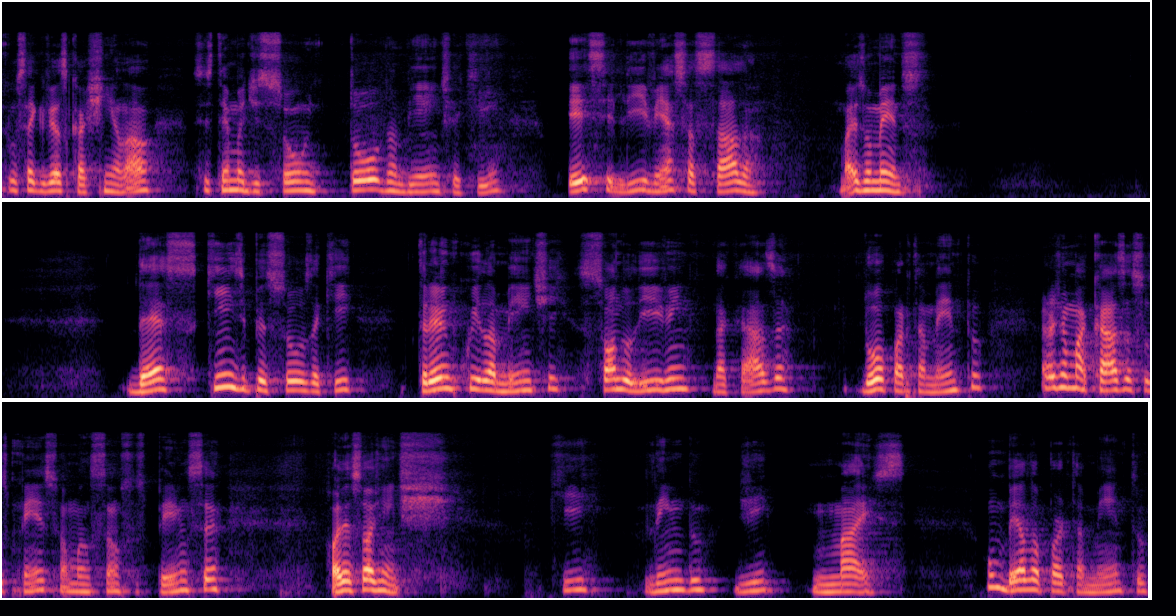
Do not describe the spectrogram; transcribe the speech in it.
consegue ver as caixinhas lá, ó. Sistema de som em todo o ambiente aqui. Esse living, essa sala, mais ou menos 10, 15 pessoas aqui tranquilamente, só no living da casa do apartamento. Ela já é uma casa suspensa, uma mansão suspensa. Olha só, gente. Que lindo demais. Um belo apartamento,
